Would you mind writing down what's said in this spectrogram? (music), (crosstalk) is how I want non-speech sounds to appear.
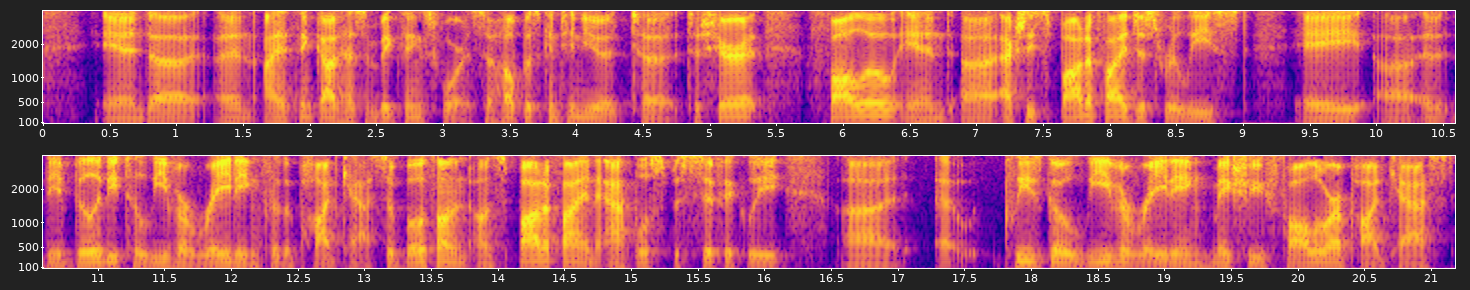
And uh, and I think God has some big things for it. So help us continue to to share it, follow, and uh, actually Spotify just released a uh, the ability to leave a rating for the podcast. So both on on Spotify and Apple specifically, uh, uh, please go leave a rating. Make sure you follow our podcast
